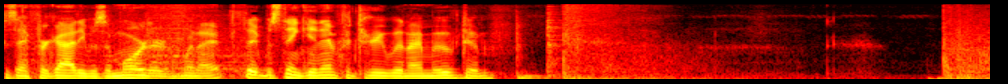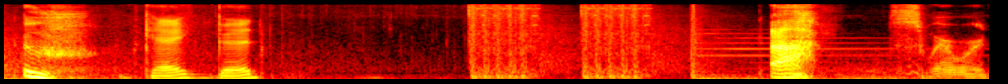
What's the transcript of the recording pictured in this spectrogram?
Because I forgot he was a mortar when I, was thinking infantry when I moved him. Ooh. Okay, good. Ah! Swear word.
